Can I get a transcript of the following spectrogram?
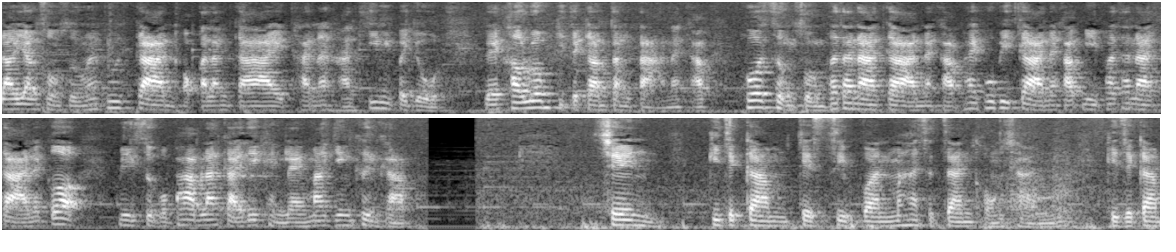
เรายังส่งเสริมให้ผู้พิการออกกำลังกายทานอาหารที่มีประโยชน์ และเข้าร่วมกิจกรรมต่างๆนะครับเพื่อส่งเสริมพัฒนาการนะครับ ให้ผู้พิการนะครับมีพัฒนาการและก็มีสุขภาพร่างกายที่แข็งแรงมากยิ่งขึ้นครับ เช่น กิจกรรม 70 วันมหัศจรรย์ของฉัน กิจกรรม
